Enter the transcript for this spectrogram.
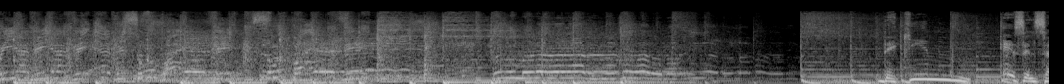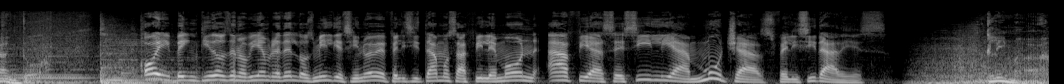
We heavy, heavy, heavy, super heavy, super heavy. ¿De quién es el santo? Hoy, 22 de noviembre del 2019, felicitamos a Filemón, Afia, Cecilia. Muchas felicidades. Clima.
